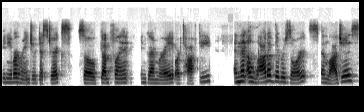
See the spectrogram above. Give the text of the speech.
any of our ranger districts, so Gunflint in Grand Marais or Tofte. And then a lot of the resorts and lodges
